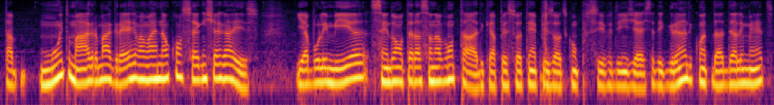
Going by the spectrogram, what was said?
está muito magra, magrérrima, mas não consegue enxergar isso. E a bulimia sendo uma alteração na vontade, que a pessoa tem episódios compulsivos de ingesta de grande quantidade de alimentos,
